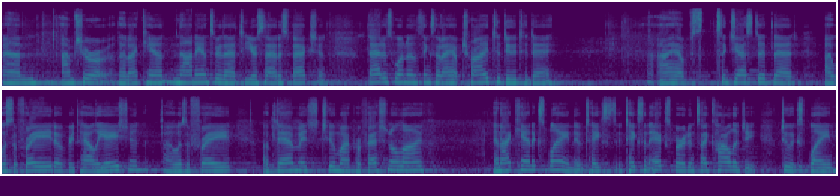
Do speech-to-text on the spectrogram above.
And I'm sure that I can't not answer that to your satisfaction. That is one of the things that I have tried to do today. I have suggested that I was afraid of retaliation, I was afraid of damage to my professional life. And I can't explain. It takes, it takes an expert in psychology to explain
